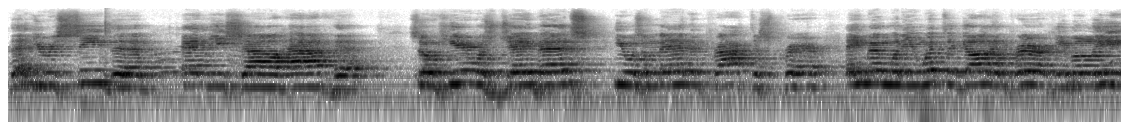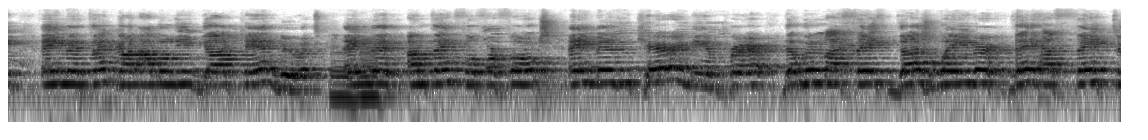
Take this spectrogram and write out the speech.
That you receive them and ye shall have them. So here was Jabez he was a man who practiced prayer. Amen. When he went to God in prayer, he believed. Amen. Thank God I believe God can do it. Mm -hmm. Amen. I'm thankful for folks, amen, who carry me in prayer that when my faith does waver, they have faith to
